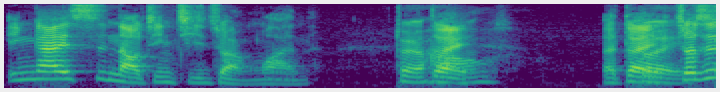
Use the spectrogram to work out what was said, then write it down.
应该是脑筋急转弯，对对。呃，对，对就是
